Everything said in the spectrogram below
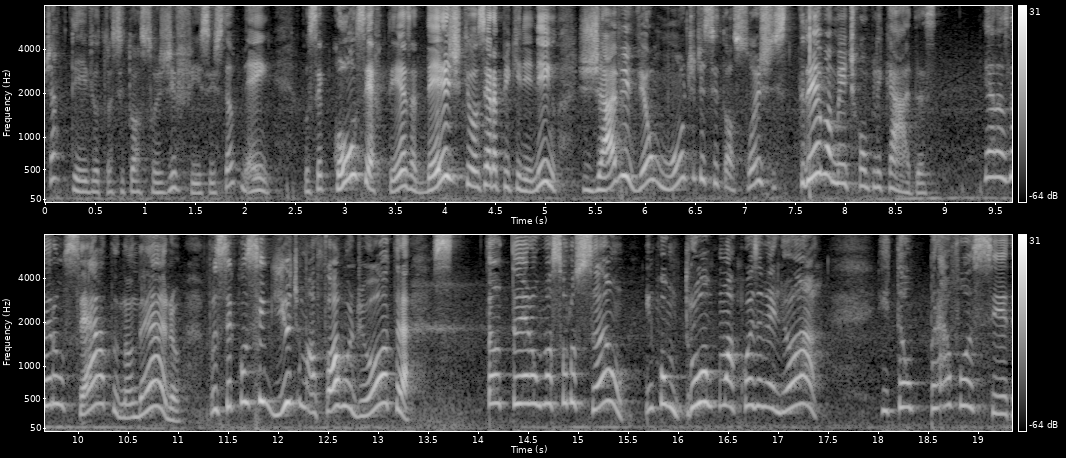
já teve outras situações difíceis também. Você com certeza, desde que você era pequenininho, já viveu um monte de situações extremamente complicadas. E elas deram certo, não deram? Você conseguiu de uma forma ou de outra então, ter alguma solução, encontrou alguma coisa melhor. Então, para você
